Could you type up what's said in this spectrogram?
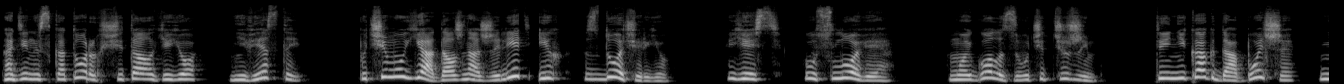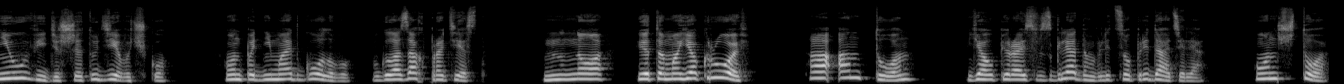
один из которых считал ее невестой. Почему я должна жалеть их с дочерью? Есть условия. Мой голос звучит чужим. Ты никогда больше не увидишь эту девочку. Он поднимает голову, в глазах протест. Но это моя кровь. А Антон? Я упираюсь взглядом в лицо предателя. Он что,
